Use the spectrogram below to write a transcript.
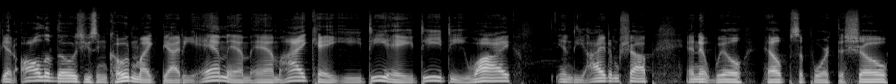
Get all of those using code Mike Daddy M M M I K E D A D D Y in the item shop, and it will help support the show.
